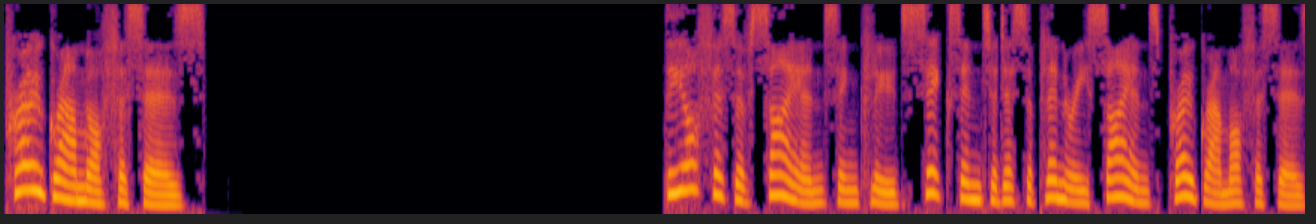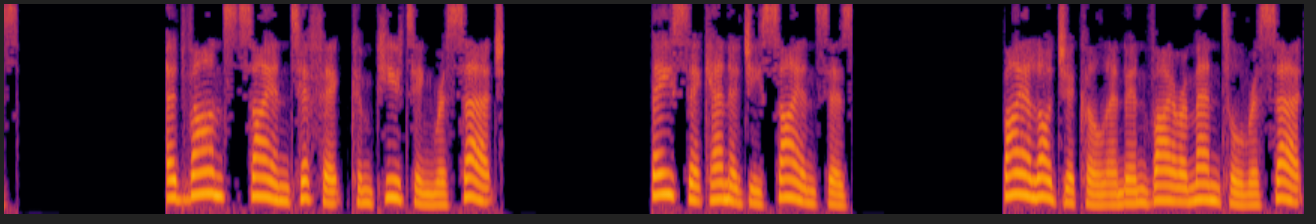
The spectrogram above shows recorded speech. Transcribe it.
Program offices. The Office of Science includes six interdisciplinary science program offices Advanced Scientific Computing Research Basic Energy Sciences Biological and Environmental Research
